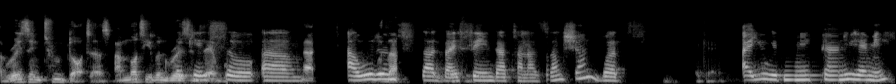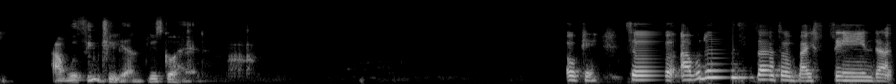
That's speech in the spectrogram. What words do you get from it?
I'm raising two daughters. I'm not even raising okay, them. So um, I wouldn't start by saying that's an assumption, but okay. are you with me? Can you hear me? I'm with you. Please go ahead. Okay, so I wouldn't start off by saying that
